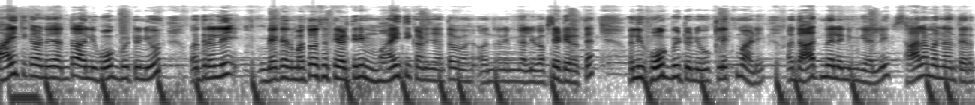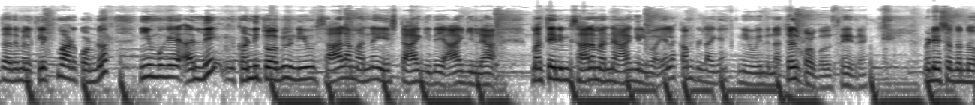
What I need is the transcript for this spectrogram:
ಮಾಹಿತಿ ಕಣಜ ಅಂತ ಅಲ್ಲಿ ಹೋಗಿಬಿಟ್ಟು ನೀವು ಅದರಲ್ಲಿ ಬೇಕಾದ್ರೆ ಮತ್ತೊಂದು ಸರ್ತಿ ಹೇಳ್ತೀನಿ, ಮಾಹಿತಿ ಕಣಜ ಅಂತ ಅಂದರೆ ನಿಮಗೆ ಅಲ್ಲಿ ವೆಬ್ಸೈಟ್ ಇರುತ್ತೆ. ಅಲ್ಲಿ ಹೋಗಿಬಿಟ್ಟು ನೀವು ಕ್ಲಿಕ್ ಮಾಡಿ, ಅದಾದಮೇಲೆ ನಿಮಗೆ ಅಲ್ಲಿ ಸಾಲ ಮನ್ನಾ ಅಂತ ಇರುತ್ತೆ ಅದ್ರ ಮೇಲೆ ಕ್ಲಿಕ್ ಮಾಡಿಕೊಂಡು ನಿಮಗೆ ಅಲ್ಲಿ ಖಂಡಿತವಾಗ್ಲೂ ನೀವು ಸಾಲ ಮನ್ನಾ ಎಷ್ಟಾಗಿದೆ, ಆಗಿಲ್ಲ. ಮತ್ತು ನಿಮ್ಗೆ ಸಾಲ ಮನ್ನಾ ಆಗಿಲ್ವಾ, ಎಲ್ಲ ಕಂಪ್ಲೀಟಾಗಿ ನೀವು ಇದನ್ನು ತಿಳ್ಕೊಳ್ಬೋದು ಸ್ನೇಹಿತರೆ. ವಿಡಿಯೋಸ್ ಅದೊಂದು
